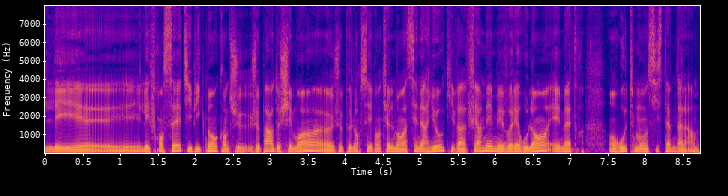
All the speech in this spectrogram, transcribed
les, les Français, typiquement, quand je, je pars de chez moi, je peux lancer éventuellement un scénario qui va fermer mes volets roulants et mettre en route mon système d'alarme.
